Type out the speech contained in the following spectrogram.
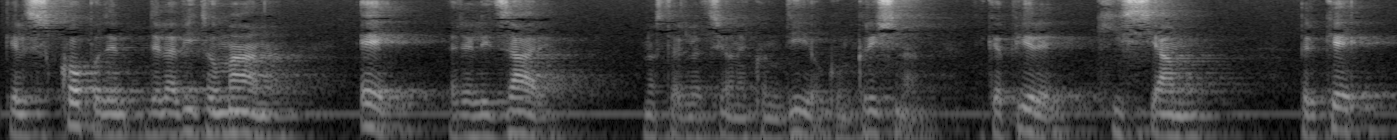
che il scopo de- della vita umana è realizzare la nostra relazione con Dio, con Krishna, di capire chi siamo, perché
